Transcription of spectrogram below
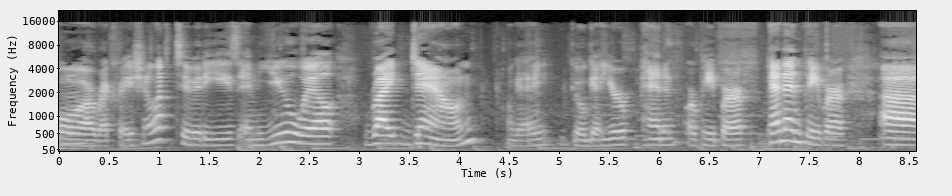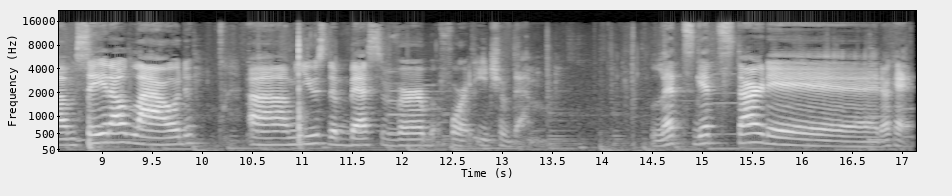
or recreational activities, and you will write down. Okay, go get your pen and, or paper, pen and paper. Um, say it out loud. Um, use the best verb for each of them. Let's get started. Okay,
